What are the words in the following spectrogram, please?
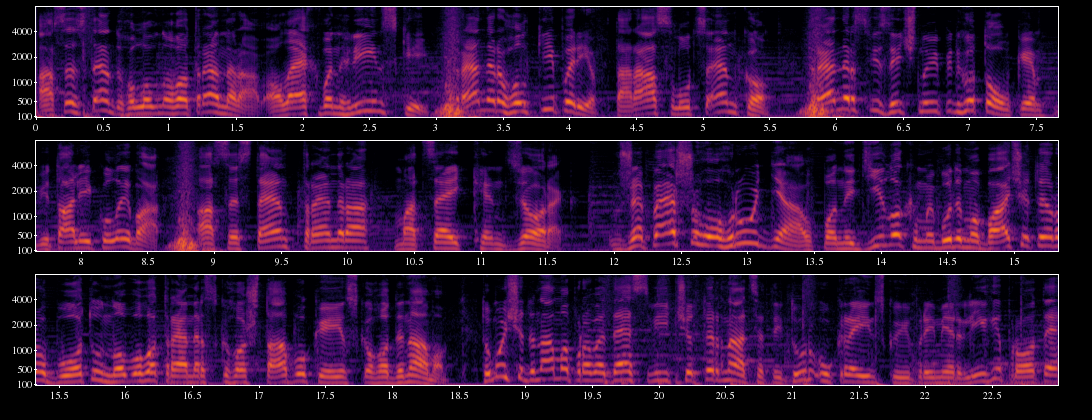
асистент головного тренера Олег Венглінський, тренер голкіперів Тарас Луценко, тренер з фізичної підготовки Віталій Кулиба, асистент тренера Мацей Кендзьорек. Вже 1 грудня, в понеділок, ми будемо бачити роботу нового тренерського штабу київського Динамо, тому що Динамо проведе свій 14-й тур української прем'єр-ліги проти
